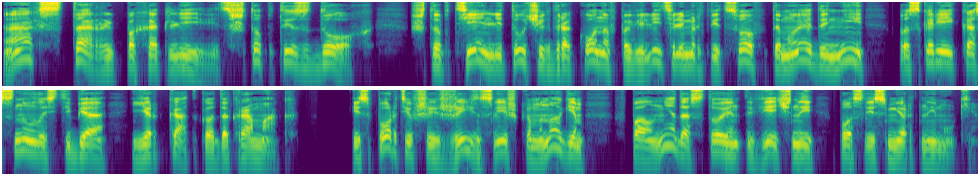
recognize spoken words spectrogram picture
«Ах, старый похотливец, чтоб ты сдох! чтоб тень летучих драконов повелителя мертвецов Тамуэда Ни поскорей коснулась тебя, Еркатко да Крамак. Испортивший жизнь слишком многим, вполне достоин вечной послесмертной муки.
